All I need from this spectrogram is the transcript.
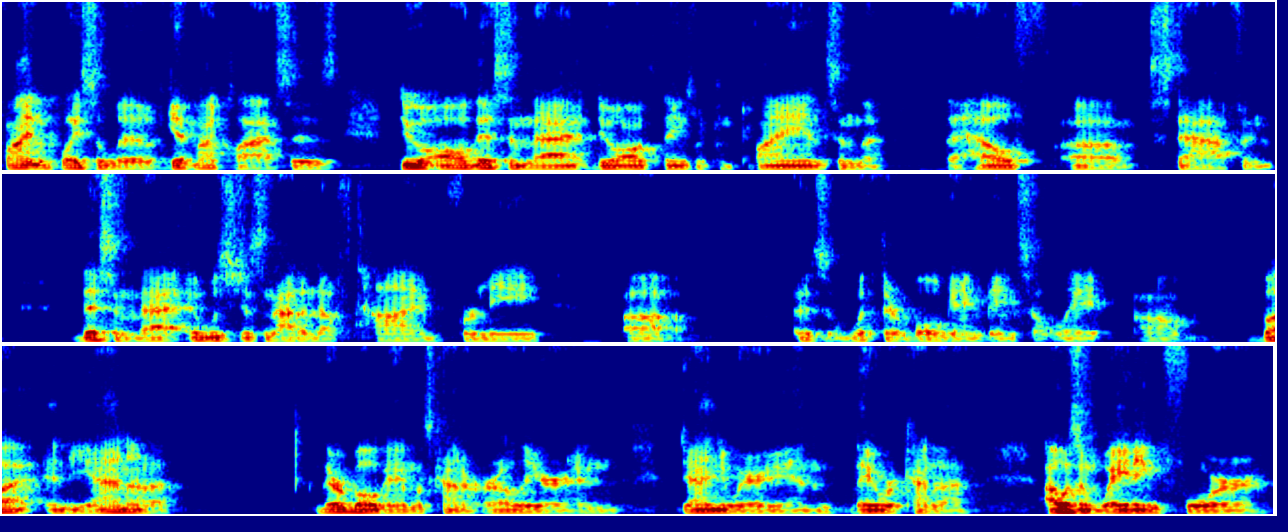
find a place to live, get my classes, do all this and that, do all the things with compliance and the the health um, staff and this and that. It was just not enough time for me uh, as with their bowl game being so late. Um, but Indiana, their bowl game was kind of earlier, and January, and they were kind of I wasn't waiting for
